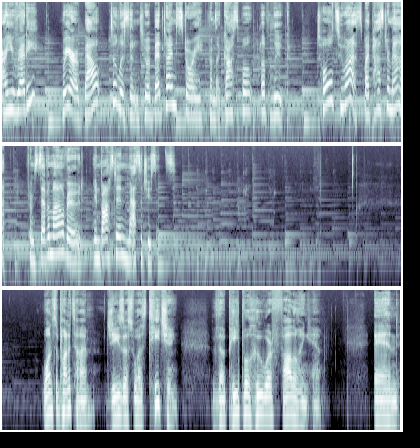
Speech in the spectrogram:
Are you ready? We are about to listen to a bedtime story from the Gospel of Luke, told to us by Pastor Matt from Seven Mile Road in Boston, Massachusetts. Once upon a time, Jesus was teaching the people who were following him. And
